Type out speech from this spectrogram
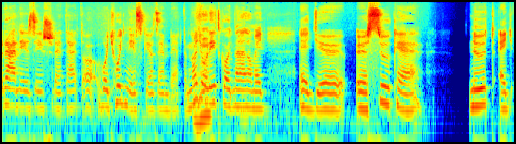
ránézésre, tehát a, hogy hogy néz ki az ember. Nagyon uh-huh. ritka, hogy nálam egy, egy ö, ö, szőke nőt egy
